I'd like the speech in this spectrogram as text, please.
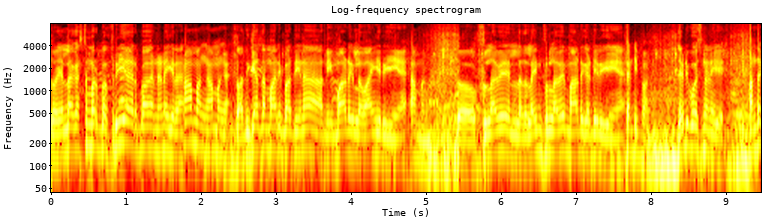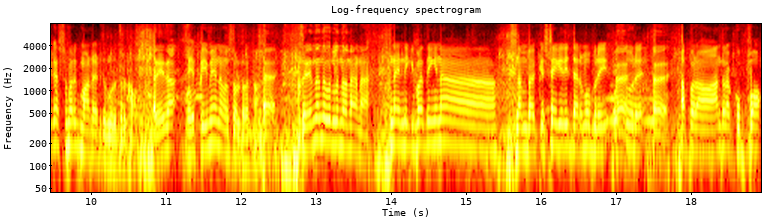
ஸோ எல்லா கஸ்டமர் இப்போ ஃப்ரீயாக இருப்பாங்கன்னு நினைக்கிறேன். ஆமாங்க ஆமாங்க. ஸோ அதுக்கேற்ற மாதிரி பார்த்தீங்கன்னா நீங்கள் மாடுகளை வாங்கியிருக்கீங்க. ஆமாங்க. ஸோ ஃபுல்லாகவே இல்லை அந்த லைன் ஃபுல்லாகவே மாடு கட்டியிருக்கீங்க. கண்டிப்பாங்க. எப்படி போச்சுண்ணா இன்னைக்கு? அந்த கஸ்டமருக்கு மாடு எடுத்து கொடுத்துருக்கோம். அதே தான் எப்பயுமே நம்ம சொல்கிறோம் ஸோ எந்தெந்த ஊர்லேருந்து வந்தாங்கண்ணா? அண்ணா இன்னைக்கு பார்த்தீங்கன்னா நம்ம கிருஷ்ணகிரி தருமபுரி ஒசூர். அப்புறம் ஆந்திரா குப்பம்.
